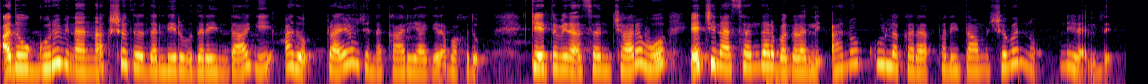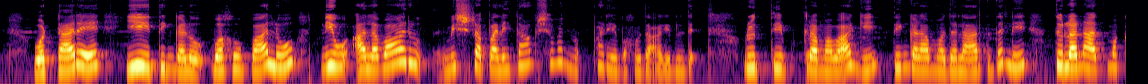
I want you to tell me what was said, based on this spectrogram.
ಅದು ಗುರುವಿನ ನಕ್ಷತ್ರದಲ್ಲಿರುವುದರಿಂದಾಗಿ ಅದು ಪ್ರಯೋಜನಕಾರಿಯಾಗಿರಬಹುದು. ಕೇತುವಿನ ಸಂಚಾರವು ಹೆಚ್ಚಿನ ಸಂದರ್ಭಗಳಲ್ಲಿ ಅನುಕೂಲಕರ ಫಲಿತಾಂಶವನ್ನು ನೀಡಲಿದೆ. ಒಟ್ಟಾರೆ ಈ ತಿಂಗಳು ಬಹುಪಾಲು ನೀವು ಹಲವಾರು ಮಿಶ್ರ ಫಲಿತಾಂಶವನ್ನು ಪಡೆಯಬಹುದಾಗಿರಲಿದೆ. ವೃತ್ತಿ ಕ್ರಮವಾಗಿ ತಿಂಗಳ ಮೊದಲಾರ್ಧದಲ್ಲಿ ತುಲನಾತ್ಮಕ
